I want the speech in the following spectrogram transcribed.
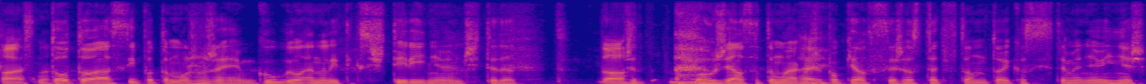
No, jasno. Toto asi potom možno, že Google Analytics 4, neviem, či teda No. Že bohužiaľ sa tomu, akože pokiaľ chceš ostať v tomto ekosystéme, nevyhneš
